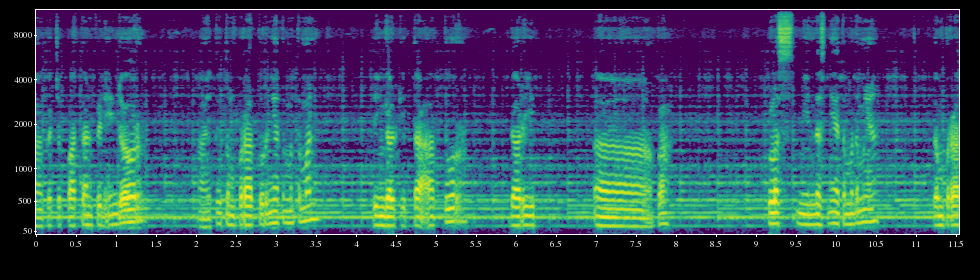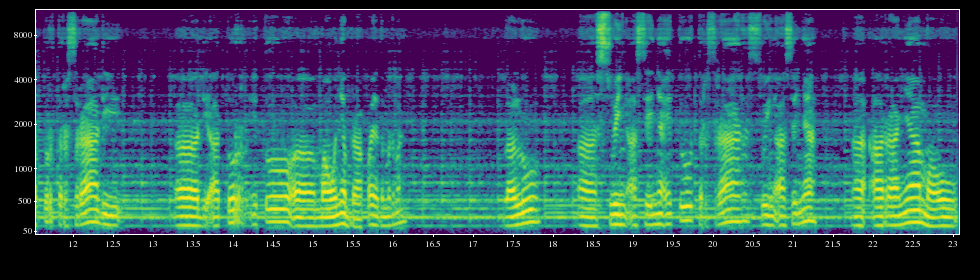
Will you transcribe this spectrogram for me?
uh, kecepatan fan indoor. Nah itu temperaturnya teman-teman. Tinggal kita atur dari uh, apa plus minusnya teman-teman ya. Temperatur terserah di uh, diatur itu uh, maunya berapa ya teman-teman. Lalu uh, swing AC nya itu terserah. Swing AC nya uh, arahnya mau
